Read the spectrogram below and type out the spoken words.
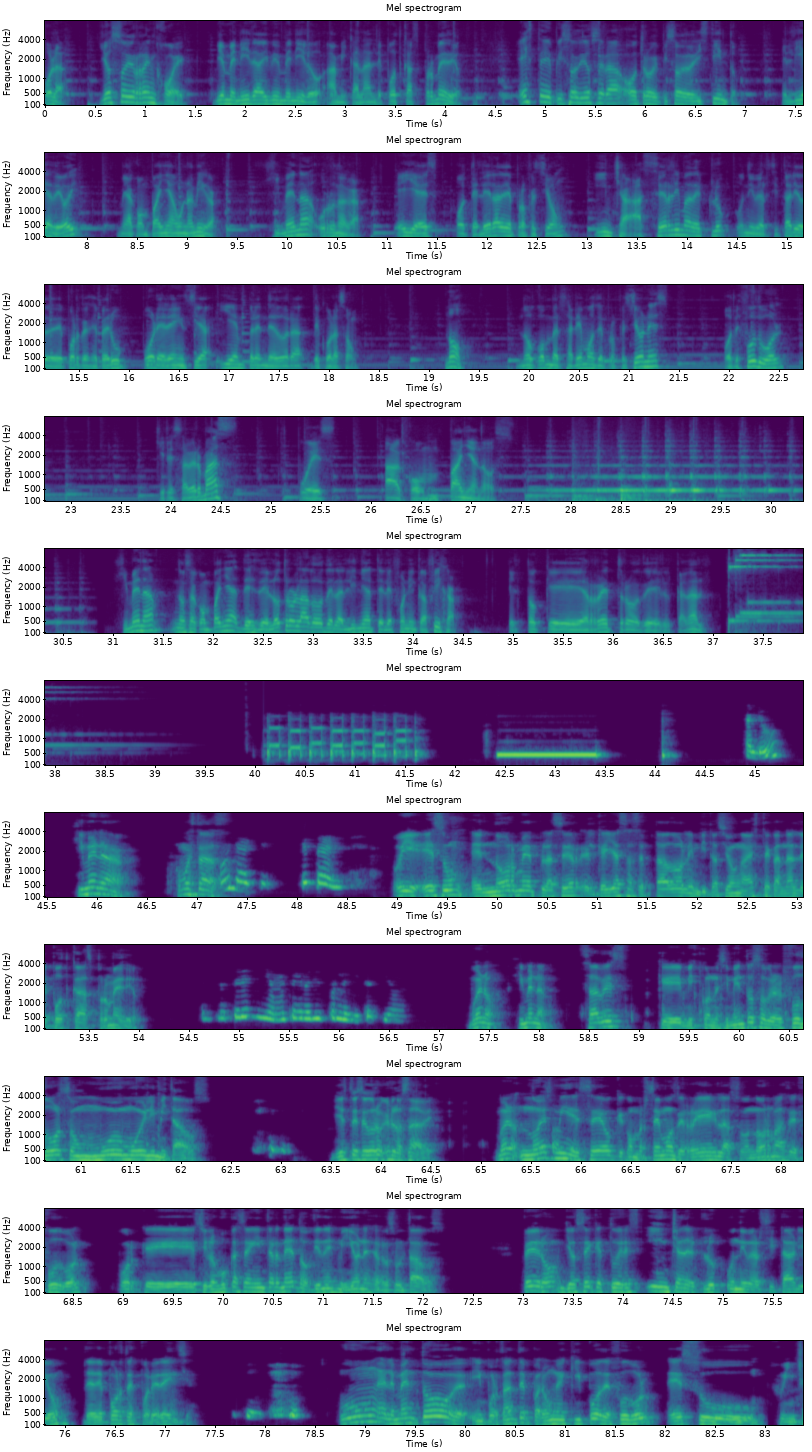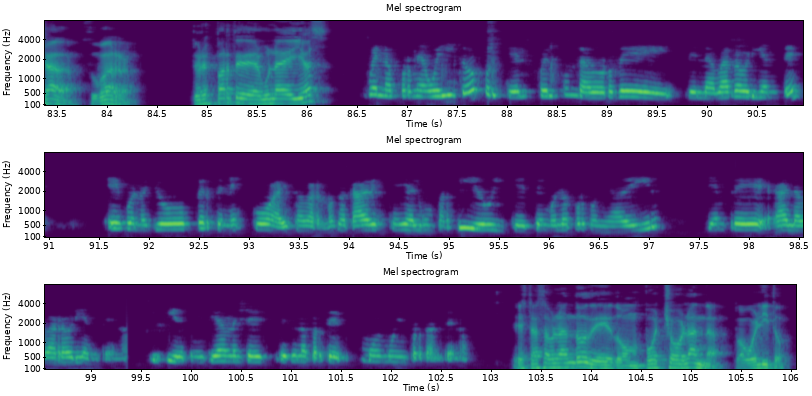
Hola, yo soy Ren Hoek. Bienvenida y bienvenido a mi canal de podcast promedio. Este episodio será otro episodio distinto. El día de hoy me acompaña una amiga, Jimena Urrunaga. Ella es hotelera de profesión, hincha acérrima del Club Universitario de Deportes de Perú por herencia y emprendedora de corazón. No, no conversaremos de profesiones o de fútbol. ¿Quieres saber más? Pues acompáñanos. Jimena nos acompaña desde el otro lado de la línea telefónica fija, el toque retro del canal. ¿Aló? Jimena, ¿cómo estás? Hola, ¿qué, qué tal? Oye, es un enorme placer el que hayas aceptado la invitación a este canal de podcast promedio. El placer es mío, muchas gracias por la invitación. Bueno, Jimena, sabes que mis conocimientos sobre el fútbol son muy, muy limitados. Yo estoy seguro que lo sabes. Bueno, no es mi deseo que conversemos de reglas o normas de fútbol, porque si los buscas en internet obtienes millones de resultados. Pero yo sé que tú eres hincha del club universitario de deportes por herencia. Un elemento eh, importante para un equipo de fútbol es su, su hinchada, su barra. ¿Tú eres parte de alguna de ellas? Bueno, por mi abuelito, porque él fue el fundador de, de la Barra Oriente. Eh, bueno, yo pertenezco a esa barra, ¿no? O sea, cada vez que hay algún partido y que tengo la oportunidad de ir, siempre a la Barra Oriente, ¿no? Y sí, definitivamente es, es una parte muy, muy importante, ¿no? Estás hablando de Don Pocho Holanda, tu abuelito.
